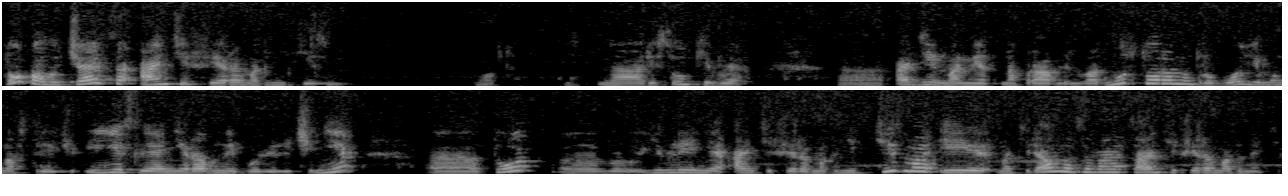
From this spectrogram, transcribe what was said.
то получается антиферромагнетизм. Вот. На рисунке В. Э, один момент направлен в одну сторону, другой ему навстречу. И если они равны по величине, то э, явление антиферромагнетизма и материал называется антиферромагнетиком.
